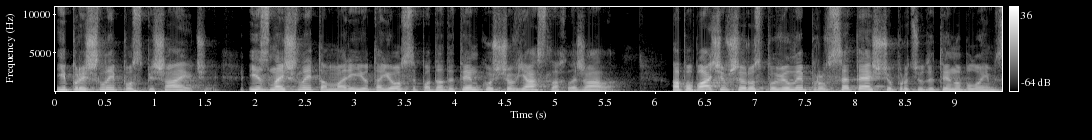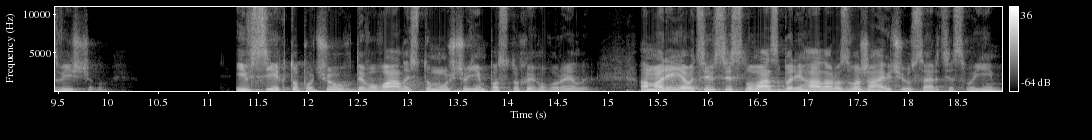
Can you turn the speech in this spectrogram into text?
І прийшли, поспішаючи, і знайшли там Марію та Йосипа да дитинку, що в яслах лежала. А побачивши, розповіли про все те, що про цю дитину було їм звіщено. І всі, хто почув, дивувались тому, що їм пастухи говорили. А Марія оці всі слова зберігала, розважаючи у серці своїм.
